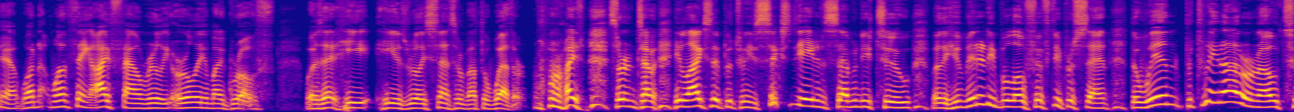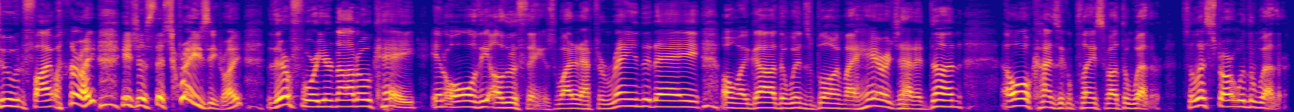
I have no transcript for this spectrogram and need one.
Yeah, one, one thing I found really early in my growth was that he, he is really sensitive about the weather, right? Certain time, he likes it between 68 and 72 with a humidity below 50%, the wind between, I don't know, two and five, right? It's just, that's crazy, right? Therefore, you're not okay in all the other things. Why did it have to rain today? Oh my God, the wind's blowing my hair, I just had it done. All kinds of complaints about the weather. So let's start with the weather.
